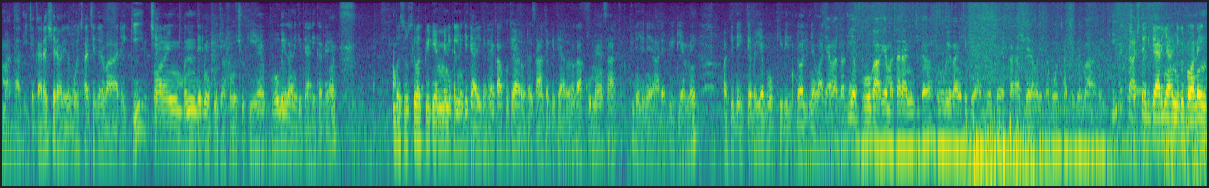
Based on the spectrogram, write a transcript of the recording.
माता दी। जयकारा शेरवाली का बोल साचे दरबार की। मंदिर में पूजा हो चुकी है। भोग लगाने की तैयारी कर रहे हैं। बस उसके बाद पीटीएम में निकलने की तैयारी कर रहे हैं। काकू तैयार हो रहा है सार्थक भी तैयार हो रहा है। काकू मैं सार्थक तीनों जने आ रहे हैं पीटीएम में। बाकी देखते हैं भैया भोग की भी डॉली ने आवाज़ माता दी अब भोग आ गया माता रानी जी का। भोग लगाने की तैयारी है। जय जयकारा शेरावाली का बोल साचे दरबार की नाश्ते की तैयारी यहाँ जी गुड मॉर्निंग।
